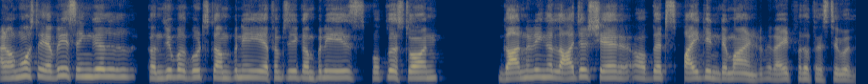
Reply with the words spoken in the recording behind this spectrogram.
and almost every single consumer goods company, FMCG company is focused on garnering a larger share of that spike in demand, right, for the festival.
